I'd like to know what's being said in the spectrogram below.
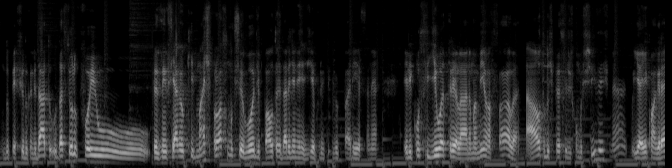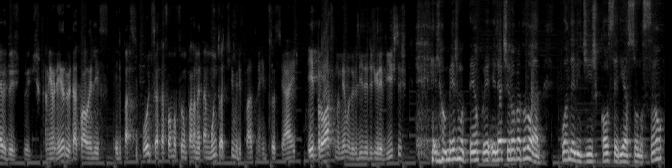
do perfil do candidato, o Daciolo foi o presidenciável que mais próximo chegou de pautas da área de energia, por incrível que pareça, né? Ele conseguiu atrelar numa mesma fala a alta dos preços dos combustíveis, né? E aí com a greve dos, dos, caminhoneiros, da qual ele, ele participou, de certa forma foi um parlamentar muito ativo, de fato, nas redes sociais e próximo mesmo dos líderes grevistas. Ele, ao mesmo tempo, ele atirou para todo lado. Quando ele diz qual seria a solução,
